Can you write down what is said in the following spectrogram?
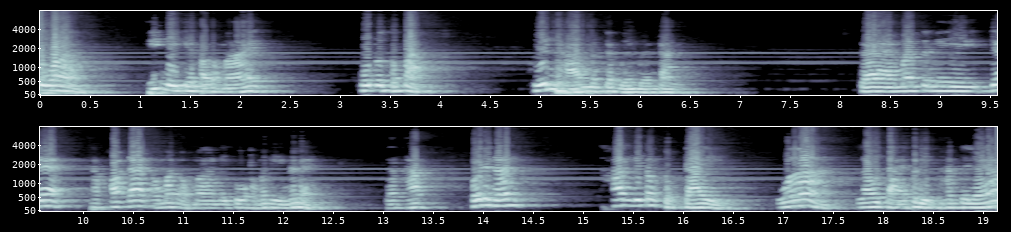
ตัวที่มีเกสรดอกไม้คุณสมบัติพื้นฐานมันจะเหมือนเหมือนกัน แต่มันจะมีแยกเฉพาะด้านของมันออกมาในตัวของมันเองนั่นแหละนะครับ เพราะฉะนั้นท่านไม่ต้องตกใจว่าเราจ่ายผลิตภัณฑ์ไปแล้ว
